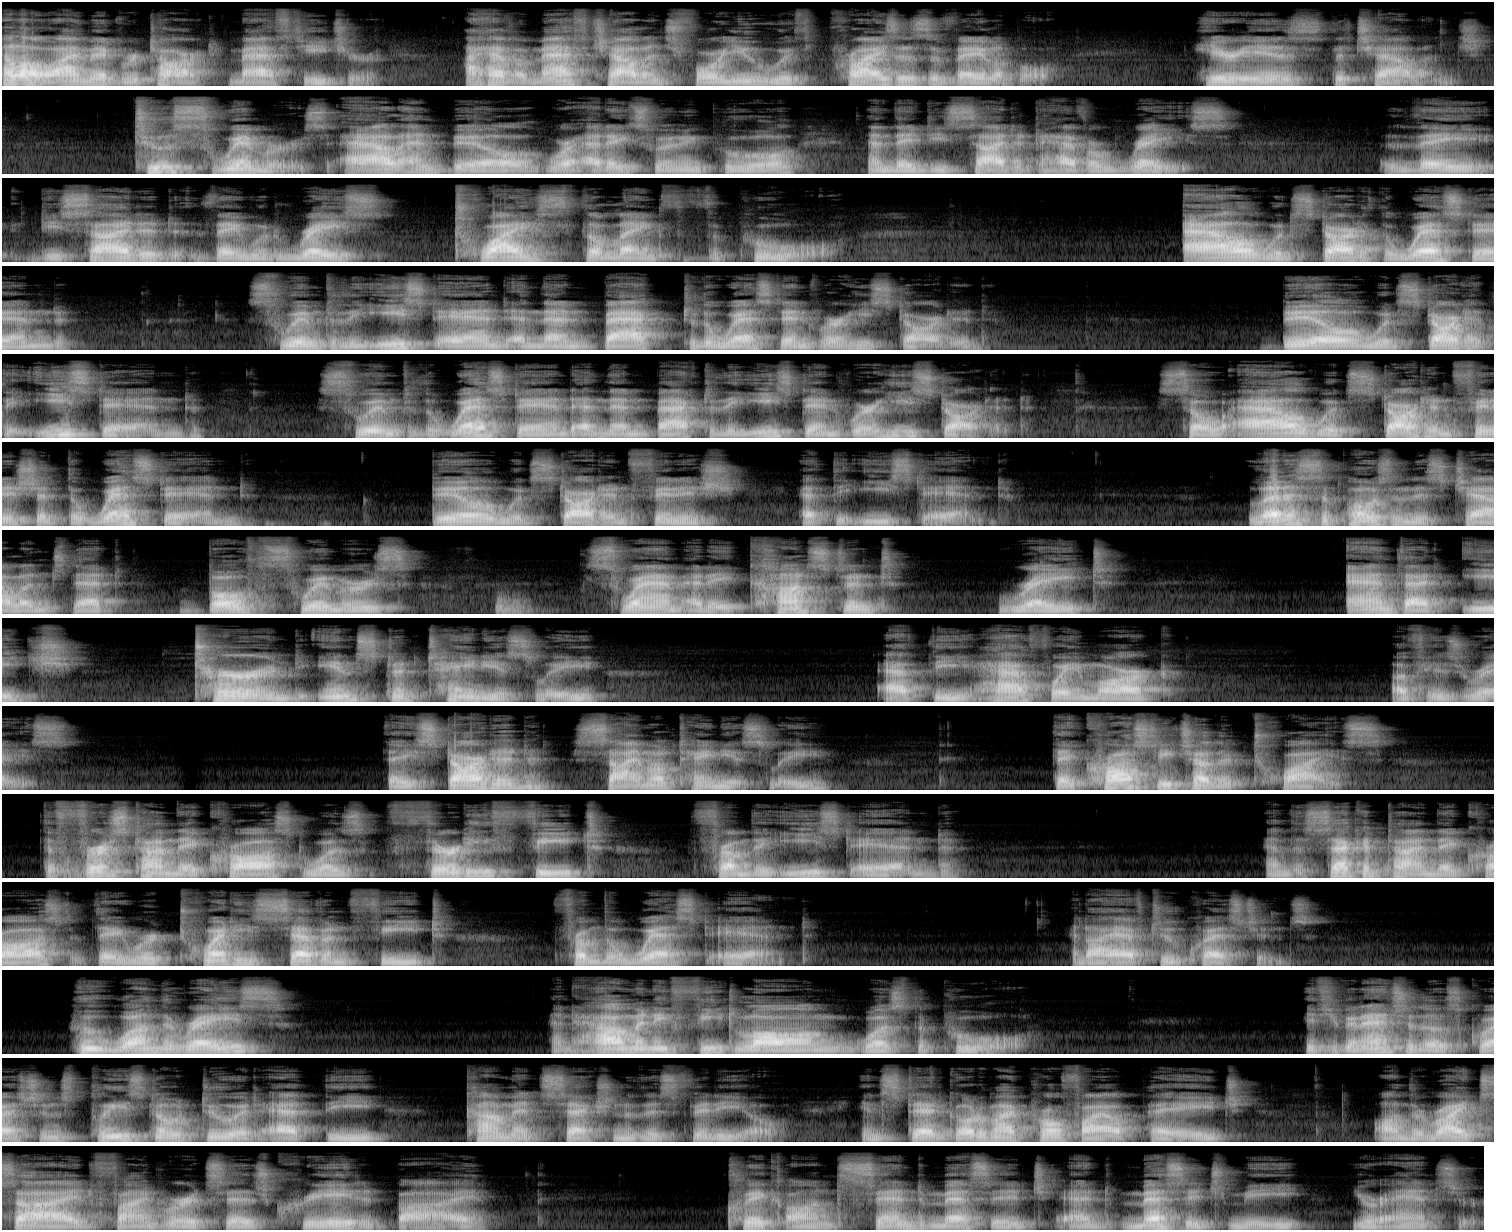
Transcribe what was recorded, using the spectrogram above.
Hello, I'm Edward Tarte, math teacher. I have a math challenge for you with prizes available. Here is the challenge. Two swimmers, Al and Bill, were at a swimming pool and they decided to have a race. They decided they would race twice the length of the pool. Al would start at the west end, swim to the east end, and then back to the west end where he started. Bill would start at the east end, swim to the west end, and then back to the east end where he started. So Al would start and finish at the west end, Bill would start and finish at the east end. Let us suppose in this challenge that both swimmers swam at a constant rate and that each turned instantaneously at the halfway mark of his race. They started simultaneously. They crossed each other twice. The first time they crossed was 30 feet from the east end, and the second time they crossed, they were 27 feet from the west end. And I have two questions. Who won the race? And how many feet long was the pool? If you can answer those questions, please don't do it at the comment section of this video. Instead, go to my profile page. On the right side, find where it says Created By. Click on Send Message and message me your answer.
